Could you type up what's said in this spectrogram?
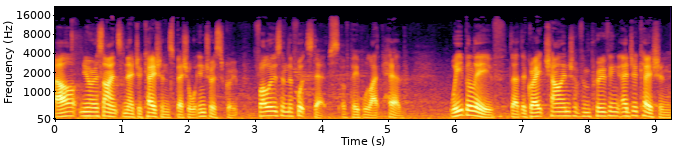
Our Neuroscience and Education Special Interest Group follows in the footsteps of people like Hebb. We believe that the great challenge of improving education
